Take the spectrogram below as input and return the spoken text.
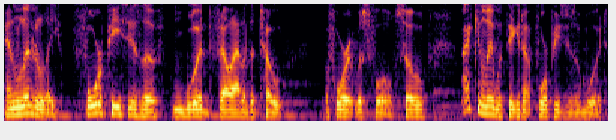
And literally, four pieces of wood fell out of the tote before it was full. So I can live with picking up four pieces of wood.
